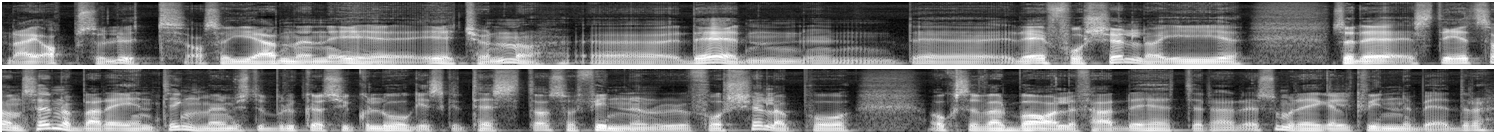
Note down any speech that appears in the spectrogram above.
Nei, absolutt. Altså, Hjernen er, er kjønna. Eh, det er den. Det, det er forskjeller i Så det, stedsans er nå bare én ting, men hvis du bruker psykologiske tester, så finner du forskjeller på også verbale ferdigheter. Der det er som regel kvinner bedre.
